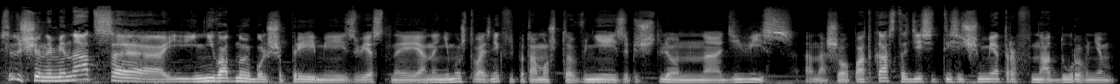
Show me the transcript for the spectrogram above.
Следующая номинация, и ни в одной больше премии известной она не может возникнуть, потому что в ней запечатлен девиз нашего подкаста «10 тысяч метров над уровнем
